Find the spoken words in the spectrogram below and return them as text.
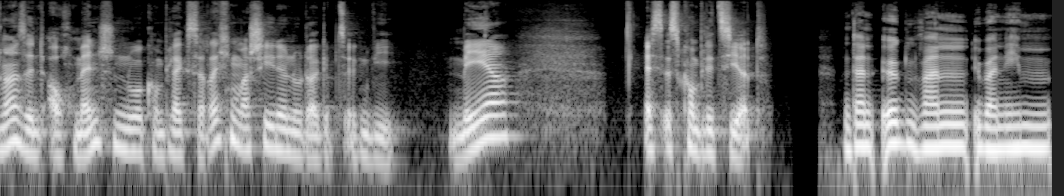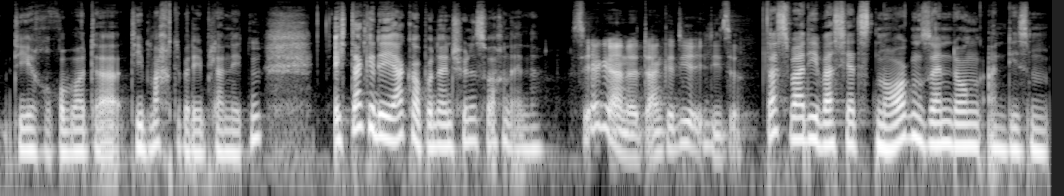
Na, sind auch Menschen nur komplexe Rechenmaschinen oder gibt es irgendwie mehr? Es ist kompliziert. Und dann irgendwann übernehmen die Roboter die Macht über den Planeten. Ich danke dir, Jakob, und ein schönes Wochenende. Sehr gerne. Danke dir, Elise. Das war die Was jetzt Morgen-Sendung an diesem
